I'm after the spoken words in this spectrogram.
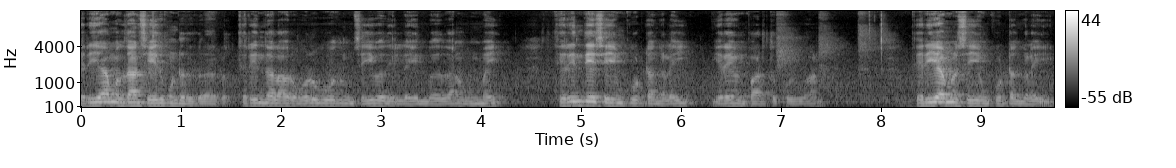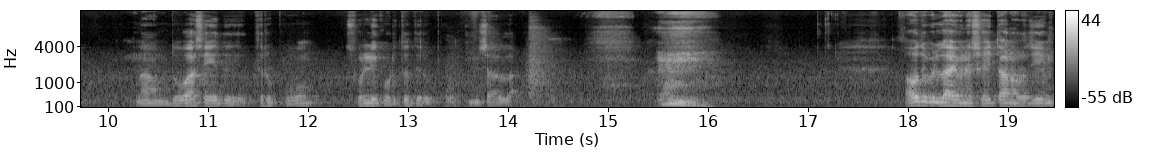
தெரியாமல் தான் செய்து கொண்டிருக்கிறார்கள். தெரிந்தால் அவர் ஒருபோதும் செய்வதில்லை என்பதுதான் உண்மை. தெரிந்தே செய்யும் கூட்டங்களை இறைவன் பார்த்து கொள்வான். தெரியாமல் செய்யும் கூட்டங்களை நாம் துவா செய்து திருப்புவோம். சொல்லி கொடுத்து திருப்புவோம் இன்ஷால்லா அவுது இவனை இவன ஷைத்தான் ரஜீம்.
